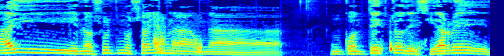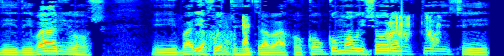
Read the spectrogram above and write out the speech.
hay en los últimos años una, una un contexto de cierre de, de varios eh, varias fuentes de trabajo. ¿Cómo, cómo avisoran ustedes, eh,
